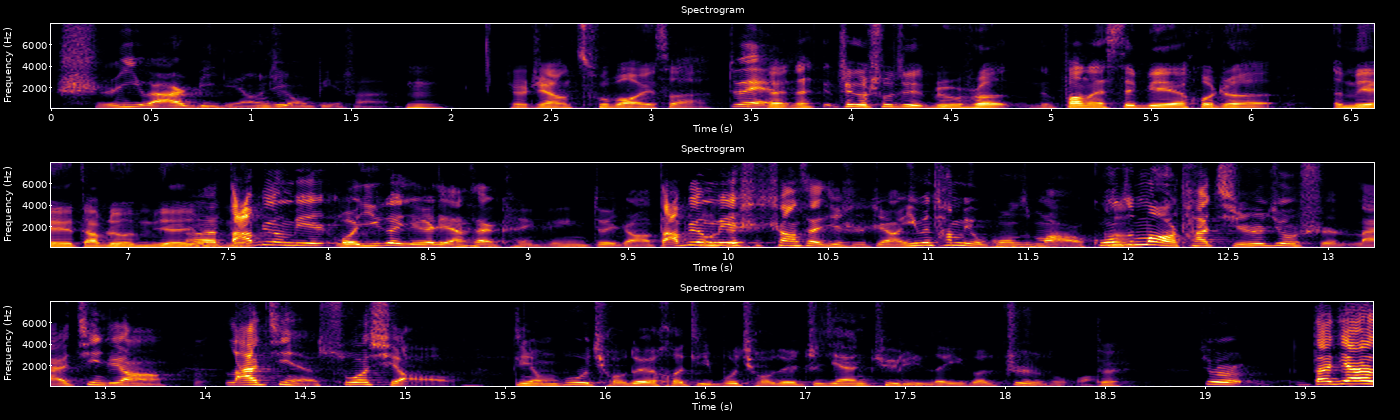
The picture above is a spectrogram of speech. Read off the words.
十、一百二比零这种比分。嗯，就这样粗暴一算。对那这个数据，比如说放在 CBA 或者 NBA、WNBA 有呃，WNBA 我一个一个联赛可以给你对照。WNBA 是上赛季是这样，因为他们有工资帽，工资帽它其实就是来尽量拉近、缩小顶部球队和底部球队之间距离的一个制度。对，就是大家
